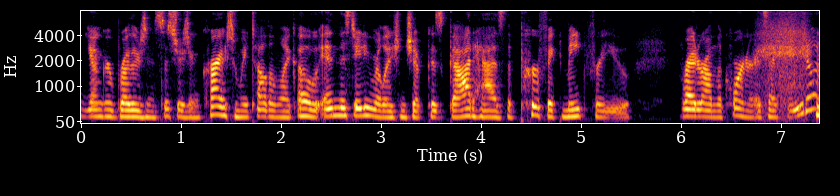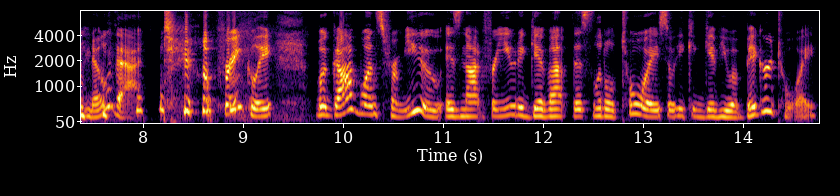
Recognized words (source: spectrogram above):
younger brothers and sisters in Christ when we tell them, like, oh, in this dating relationship, because God has the perfect mate for you right around the corner. It's like, we don't know that, frankly. What God wants from you is not for you to give up this little toy so he can give you a bigger toy.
